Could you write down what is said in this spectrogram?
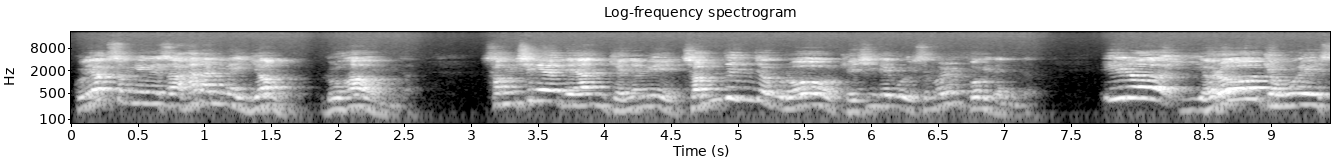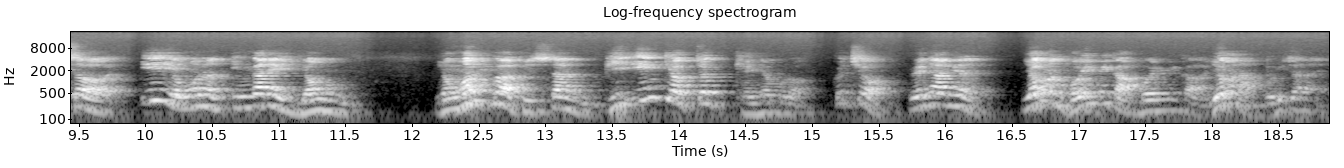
구약 성경에서 하나님의 영 루하입니다. 성신에 대한 개념이 점진적으로 계시되고 있음을 보게 됩니다. 이러 여러 경우에 있어 이 영혼은 인간의 영 영혼과 비슷한 비인격적 개념으로 그렇죠? 왜냐하면 영은 보입니까? 안 보입니까? 영은 안 보이잖아요.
